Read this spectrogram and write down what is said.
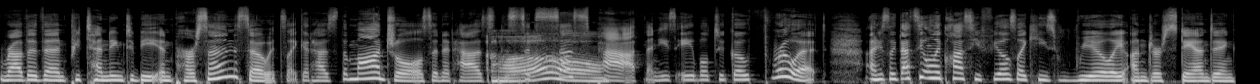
rather than pretending to be in person. So it's like it has the modules and it has the oh. success path and he's able to go through it. And he's like, that's the only class he feels like he's really understanding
